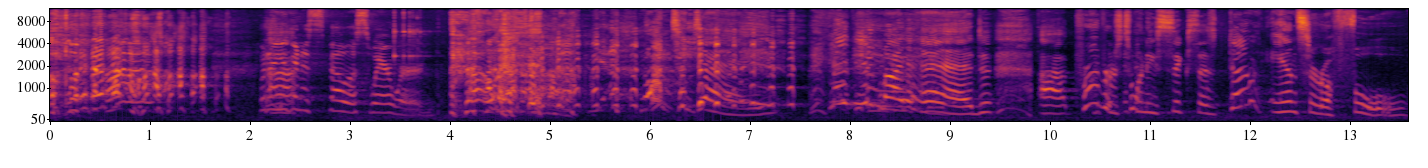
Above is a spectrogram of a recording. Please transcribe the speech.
But are you going to spell a swear word? Not today. Maybe in my head. Uh, Proverbs 26 says, Don't answer a fool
